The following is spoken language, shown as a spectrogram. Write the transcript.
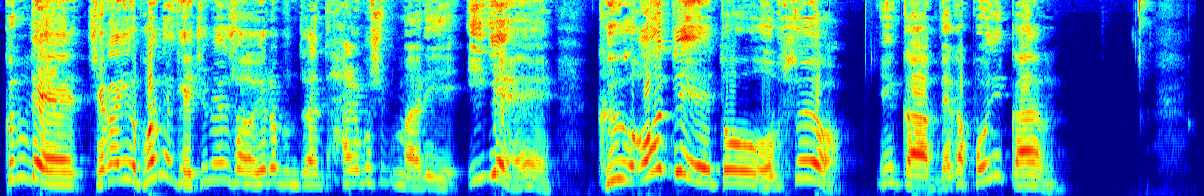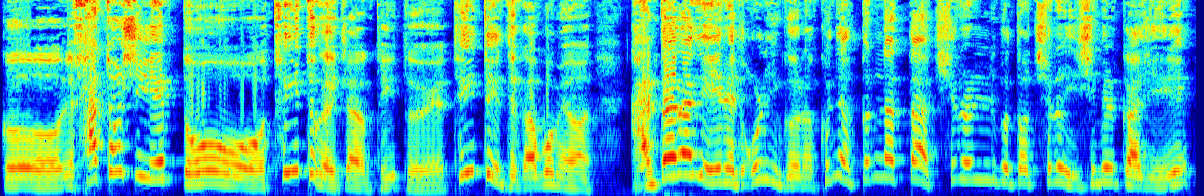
근데 제가 이거 번역해 주면서 여러분들한테 하고 싶은 말이 이게 그 어디에도 없어요. 그러니까 내가 보니까 그 사토시 앱도 트위터가 있잖아 트위터에 트위터에 들어가 보면 간단하게 얘네들 올린 거는 그냥 끝났다 7월 1일부터 7월 20일까지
